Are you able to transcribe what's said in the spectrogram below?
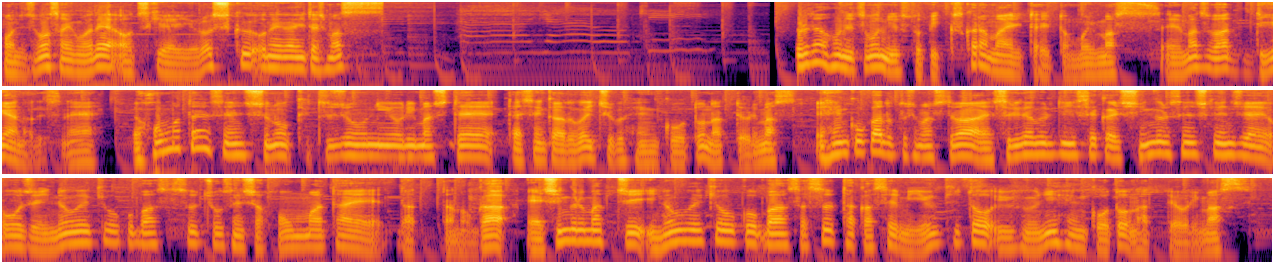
本日も最後までお付き合いよろしくお願いいたします。それでは本日もニューストピックスから参りたいと思います。えーまずはディアナですね。本間大選手の欠場によりまして、対戦カードが一部変更となっております。えー変更カードとしましては、3WD 世界シングル選手権試合王者井上京子 VS 挑戦者本間大だったのが、えーシングルマッチ井上京子 VS 高瀬美幸という風に変更となっております。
